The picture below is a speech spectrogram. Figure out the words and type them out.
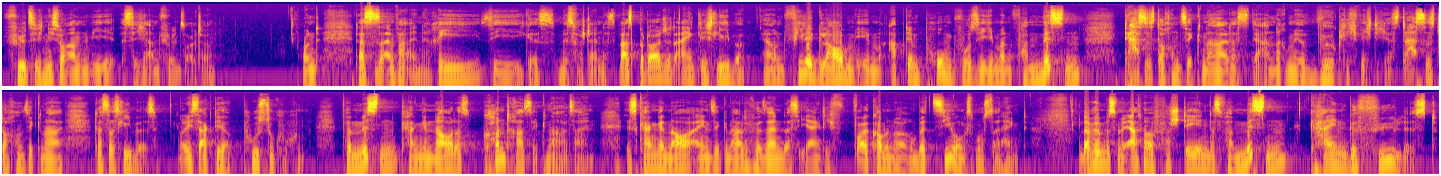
fühlt sich nicht so an, wie es sich anfühlen sollte. Und das ist einfach ein riesiges Missverständnis. Was bedeutet eigentlich Liebe? Ja, und viele glauben eben ab dem Punkt, wo sie jemanden vermissen, das ist doch ein Signal, dass der andere mir wirklich wichtig ist. Das ist doch ein Signal, dass das Liebe ist. Und ich sage dir, Pustekuchen. Vermissen kann genau das Kontrasignal sein. Es kann genau ein Signal dafür sein, dass ihr eigentlich vollkommen in euren Beziehungsmustern hängt. Und dafür müssen wir erstmal verstehen, dass Vermissen kein Gefühl ist.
